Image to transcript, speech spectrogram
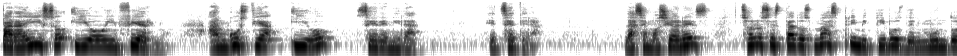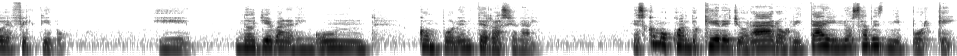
paraíso y o infierno, angustia y o serenidad, etc. Las emociones son los estados más primitivos del mundo efectivo y no llevan a ningún componente racional. Es como cuando quieres llorar o gritar y no sabes ni por qué.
